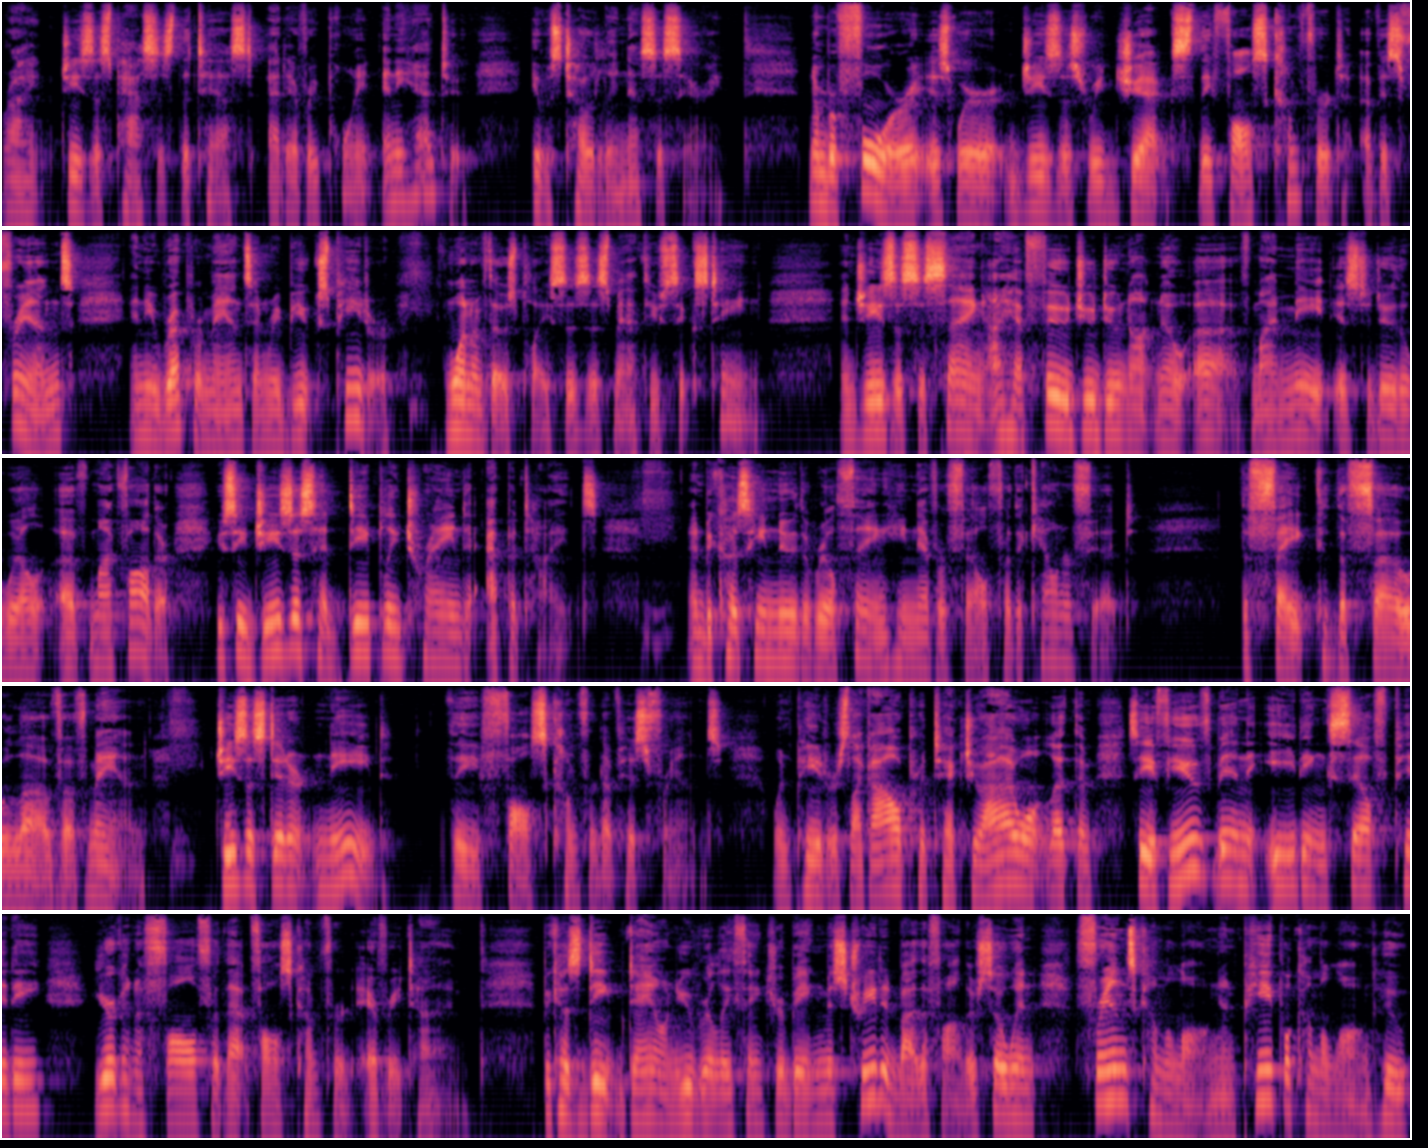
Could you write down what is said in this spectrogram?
right, Jesus passes the test at every point, and he had to. It was totally necessary. Number four is where Jesus rejects the false comfort of his friends and he reprimands and rebukes Peter. One of those places is Matthew 16. And Jesus is saying, I have food you do not know of. My meat is to do the will of my Father. You see, Jesus had deeply trained appetites. And because he knew the real thing, he never fell for the counterfeit, the fake, the faux love of man. Jesus didn't need the false comfort of his friends. When Peter's like, I'll protect you, I won't let them. See, if you've been eating self pity, you're going to fall for that false comfort every time because deep down you really think you're being mistreated by the Father. So when friends come along and people come along who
